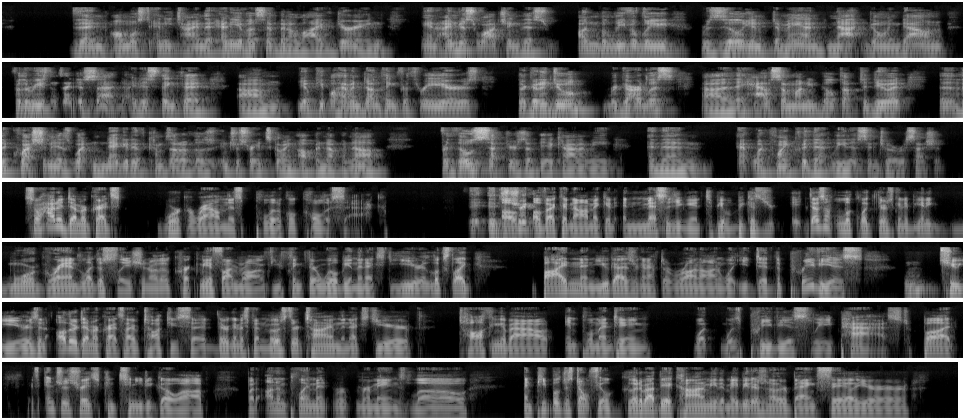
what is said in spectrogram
than almost any time that any of us have been alive during. And i'm just watching this unbelievably resilient demand not going down for the mm-hmm. reasons I just said. I just think that um, you know people haven't done things for three years. They're going to do them regardless. Uh, they have some money built up to do it. The, the question is what negative comes out of those interest rates going up and up and up for those sectors of the economy, and then at what point could that lead us into a recession? So, how do Democrats work around this political cul-de-sac? It's of, of, economic and, and messaging it to people because it doesn't look like there's going to be any more grand legislation. Although, correct me if I'm wrong. If you think there will be in the next year, it looks like Biden and you guys are going to have to run on what you did the previous mm-hmm. two years. And other Democrats I've talked to said they're going to spend most of their time the next year talking about implementing what was previously passed. But if interest rates continue to go up, but unemployment r- remains low and people just don't feel good about the economy that maybe there's another bank failure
